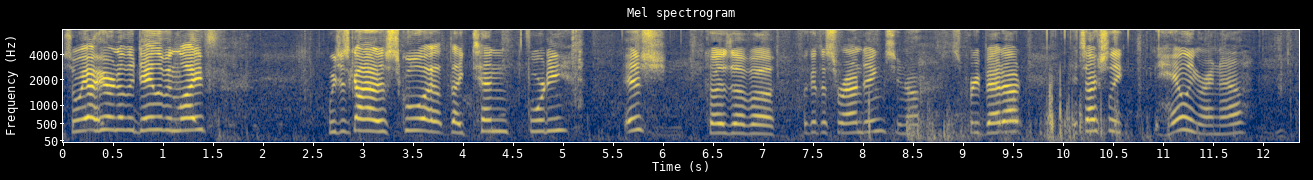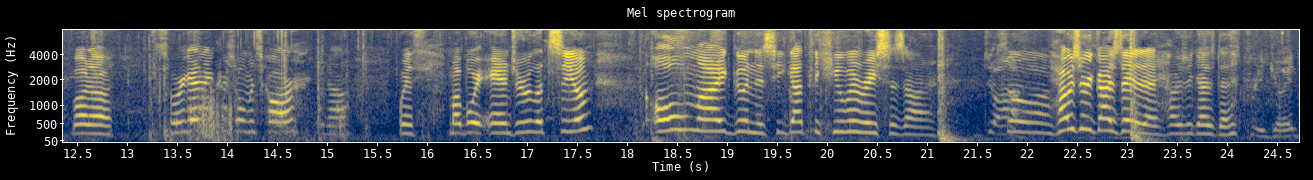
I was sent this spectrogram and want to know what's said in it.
So we out here another day living life. We just got out of school at like 10:40 ish because of uh look at the surroundings, you know. It's pretty bad out. It's actually hailing right now. But uh so we're getting in Chris Holman's car, you know, with my boy Andrew. Let's see him. Oh my goodness, he got the human races on. So uh, how was your guys' day today? How was your guys' day? Pretty good.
